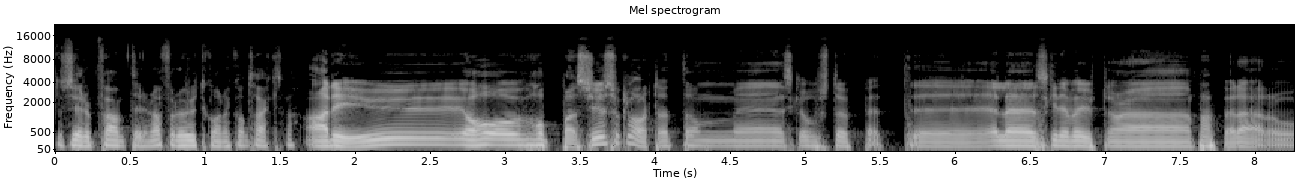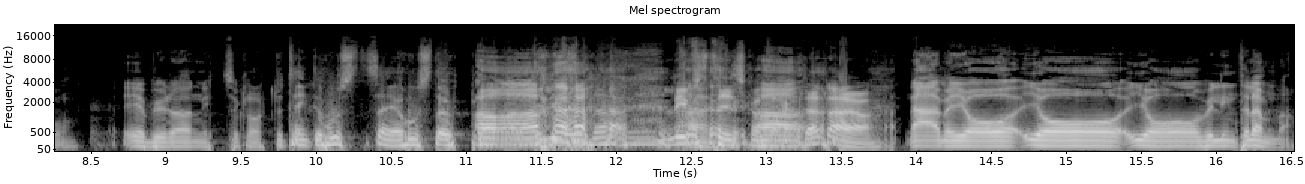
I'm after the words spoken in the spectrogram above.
Du ser du på framtiden då, för du har utgående kontrakt va? Ja det är ju, jag ho- hoppas ju såklart att de eh, ska hosta upp ett, eh, eller skriva ut några papper där och erbjuda nytt såklart. Du tänkte host, säga hosta upp några här. Livstidskontraktet där ja. Nej men jag, jag, jag vill inte lämna.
